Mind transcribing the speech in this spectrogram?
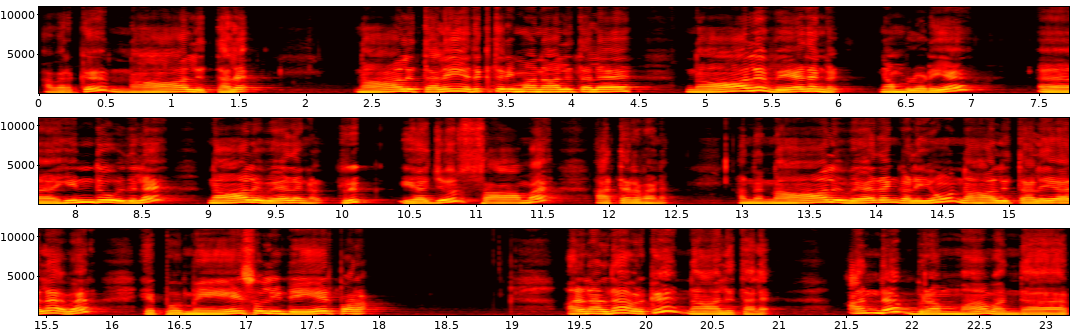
அவருக்கு நாலு தலை. நாலு தலை எதுக்கு தெரியுமா? நாலு தலை? நாலு வேதங்கள். நம்மளுடைய ஹிந்து இதில் நாலு வேதங்கள். ரிக் யஜுர் சாம அத்தரவணை. அந்த நாலு வேதங்களையும் நாலு தலையால் அவர் எப்போவுமே சொல்லிகிட்டே இருப்பாராம். அதனால தான் அவருக்கு நாலு தலை. அந்த பிரம்மா வந்தார்.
